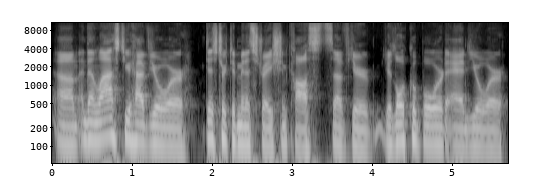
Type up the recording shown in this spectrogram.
Um, and then last, you have your district administration costs of your, your local board and your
